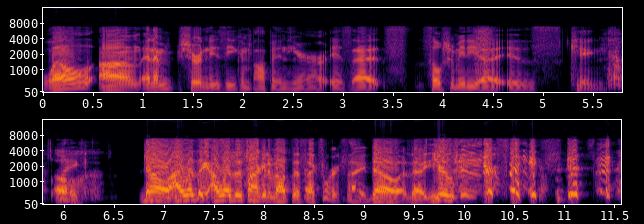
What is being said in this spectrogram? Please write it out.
Well, um, and I'm sure Newsie can pop in here. Is that s- social media is king? Like, oh. no, I wasn't. I wasn't talking about the sex work side. No, no, your, your face, your face,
